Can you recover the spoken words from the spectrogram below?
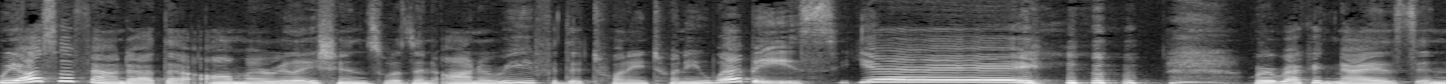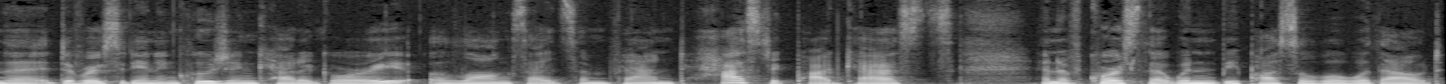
We also found out that All My Relations was an honoree for the 2020 Webbies. Yay! We're recognized in the diversity and inclusion category alongside some fantastic podcasts. And of course, that wouldn't be possible without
